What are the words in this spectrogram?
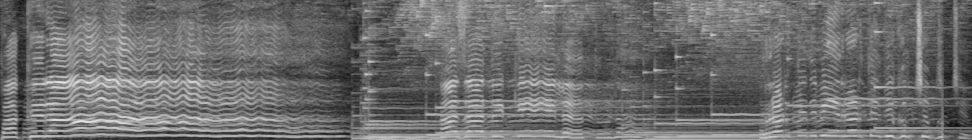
पाखरा आजाद केलं तुला. रडते बी रडते बी गुपचूप गुपचूप.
